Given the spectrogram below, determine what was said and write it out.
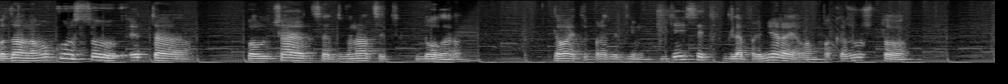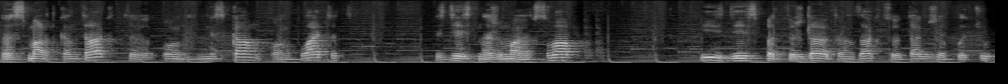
По данному курсу это получается 12 долларов. Давайте продадим 10. Для примера я вам покажу, что смарт-контракт, он не скам, он платит. Здесь нажимаю swap. И здесь подтверждаю транзакцию, также плачу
